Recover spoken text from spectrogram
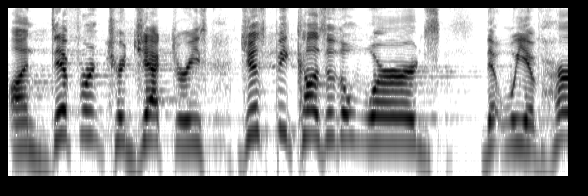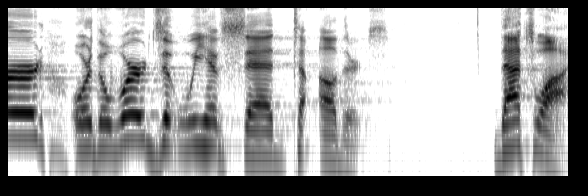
on different trajectories just because of the words that we have heard or the words that we have said to others. That's why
